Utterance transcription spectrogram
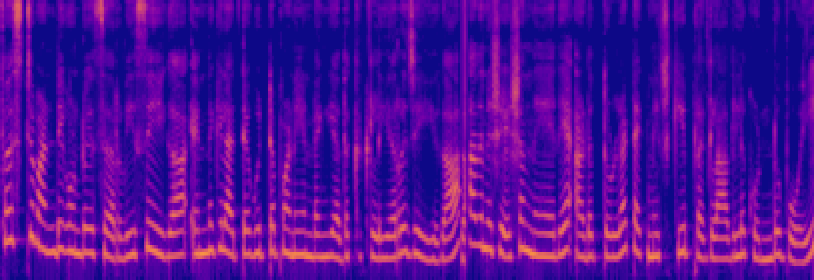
ഫസ്റ്റ് വണ്ടി കൊണ്ടുപോയി സർവീസ് ചെയ്യുക എന്തെങ്കിലും അറ്റകുറ്റപ്പണി ഉണ്ടെങ്കിൽ അതൊക്കെ ക്ലിയർ ചെയ്യുക. അതിനുശേഷം നേരെ അടുത്തുള്ള ടെക്നിഷ്കി പ്രഹ്ലാദിൽ കൊണ്ടുപോയി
